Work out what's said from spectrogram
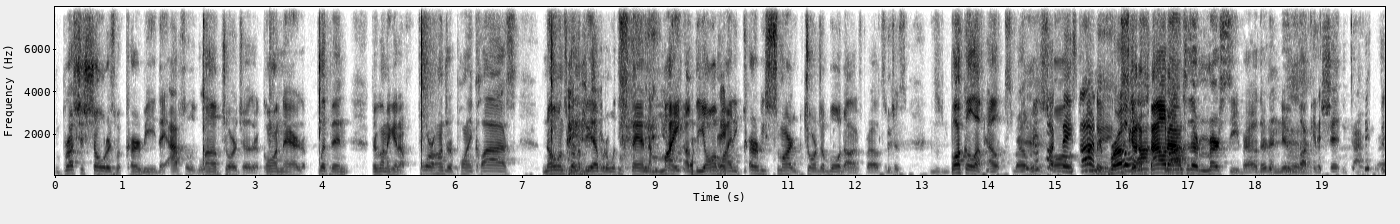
brushes shoulders with Kirby. They absolutely love Georgia. They're going there. They're flipping. They're going to get a 400 point class. No one's going to be able to withstand the might of the almighty Kirby Smart Georgia Bulldogs, bro. So just, just buckle up, Elks, bro. We just all- they signed I mean, bro. just gotta My- bow down my- to their mercy, bro. They're the new Yeah. fucking shit in town, bro.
